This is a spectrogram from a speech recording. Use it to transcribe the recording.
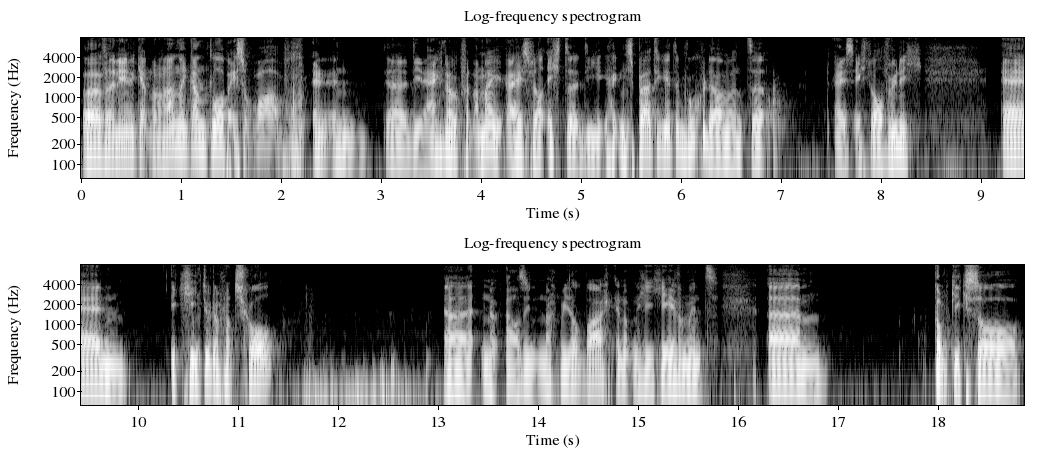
eh, van de ene kant naar de andere kant lopen. Echt zo. En, en eh, die eigenaar ook van, amai, hij is wel echt, die inspuiting heeft hem goed gedaan, want hij is echt wel vinnig. En ik ging toen nog naar school. als in naar middelbaar. En op een gegeven moment ehm, kom ik zo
